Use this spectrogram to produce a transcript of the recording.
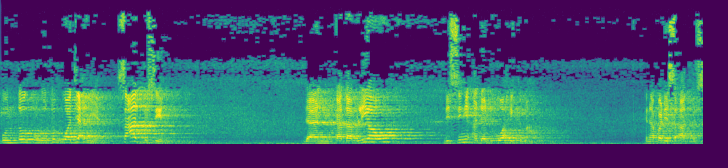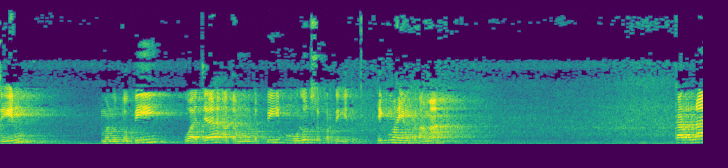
untuk menutup wajahnya saat bersin. Dan kata beliau di sini ada dua hikmah. Kenapa di saat bersin menutupi wajah atau menutupi mulut seperti itu? Hikmah yang pertama, karena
